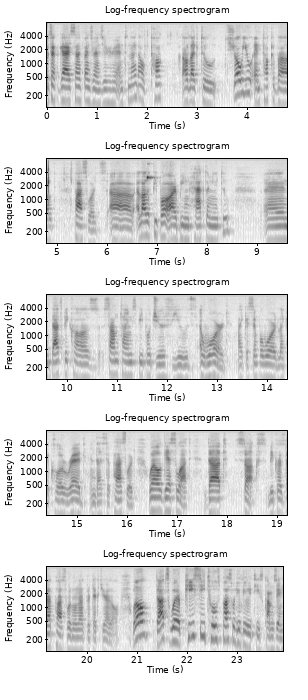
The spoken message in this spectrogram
What's up guys, Ranzer here and tonight I'll talk I would like to show you and talk about passwords. Uh, a lot of people are being hacked on YouTube and that's because sometimes people just use a word like a simple word like a color red and that's their password. Well guess what? That sucks because that password will not protect you at all. Well, that's where PC Tools Password Utilities comes in.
